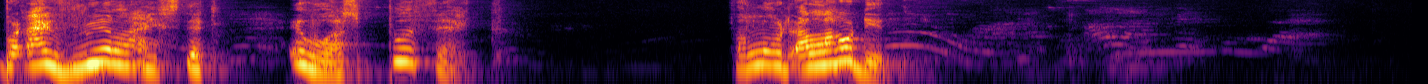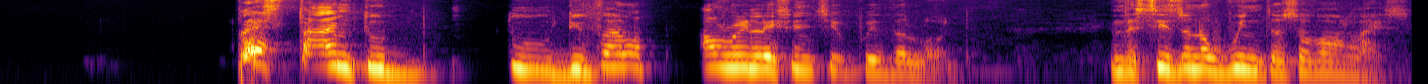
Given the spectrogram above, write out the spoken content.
But I realized that it was perfect. The Lord allowed it. Best time to, to develop our relationship with the Lord in the season of winters of our lives.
